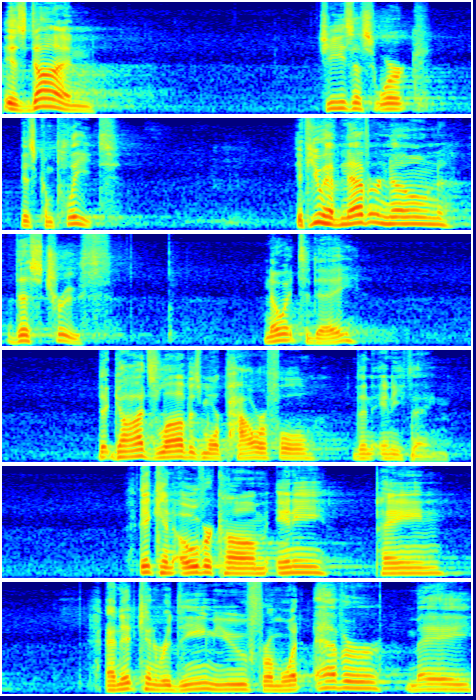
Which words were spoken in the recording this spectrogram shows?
is done. Jesus' work is complete. If you have never known this truth, know it today that God's love is more powerful than anything. It can overcome any pain, and it can redeem you from whatever may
